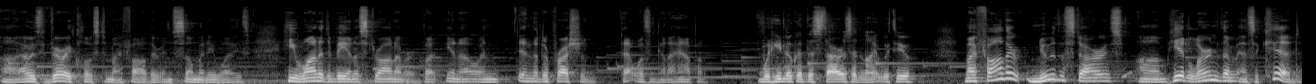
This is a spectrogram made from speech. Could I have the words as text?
Uh, I was very close to my father in so many ways. He wanted to be an astronomer, but you know, in, in the Depression, that wasn't going to happen. Would he look at the stars at night with you? My father knew the stars. Um, he had learned them as a kid,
